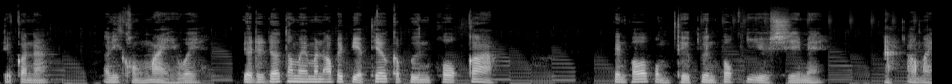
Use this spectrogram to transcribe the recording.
เดี๋ยวก่อนนะ อันนี้ของใหม่เว้ย เดี๋ยวเดี๋ยวทำไมมันเอาไปเปรียบเทียบกับปืนพกก็ เป็นเพราะว่าผมถือปืนพกอยู่ใช่ไหมอะ เอาใหม่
